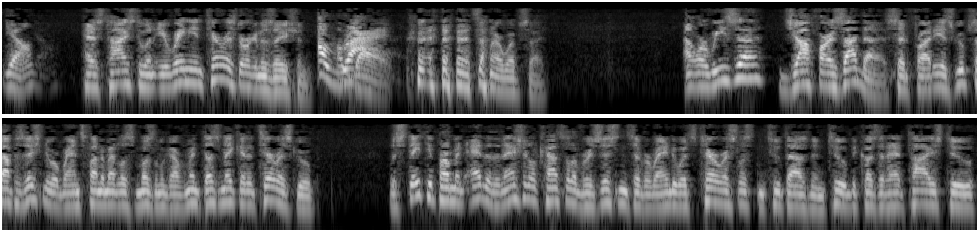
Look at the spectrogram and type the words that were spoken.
Yeah. Has ties to an Iranian terrorist organization. All right. it's on our website. Alireza Jafarzadeh said Friday his group's opposition to Iran's fundamentalist Muslim government does make it a terrorist group. The State Department added the National Council of Resistance of Iran to its terrorist list in 2002 because it had ties to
